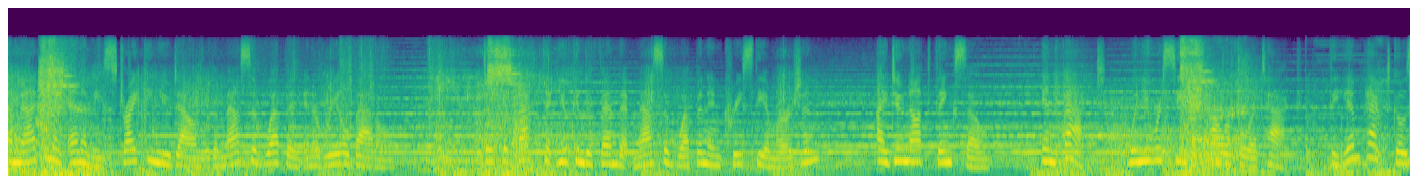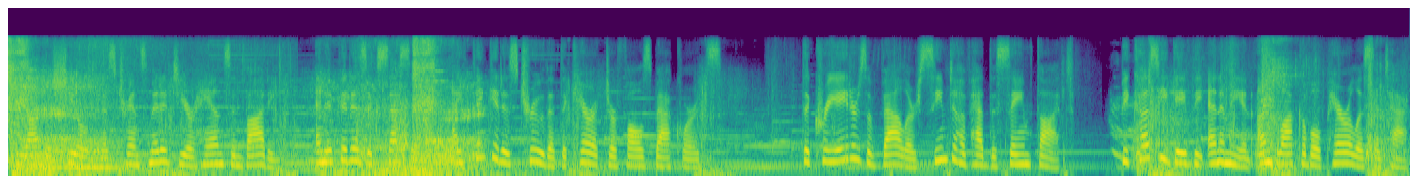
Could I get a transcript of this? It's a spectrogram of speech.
Imagine an enemy striking you down with a massive weapon in a real battle. Does the fact that you can defend that massive weapon increase the immersion? I do not think so. In fact, when you receive a powerful attack, the impact goes beyond the shield and is transmitted to your hands and body, and if it is excessive, I think it is true that the character falls backwards. The creators of Valor seem to have had the same thought. Because he gave the enemy an unblockable perilous attack,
